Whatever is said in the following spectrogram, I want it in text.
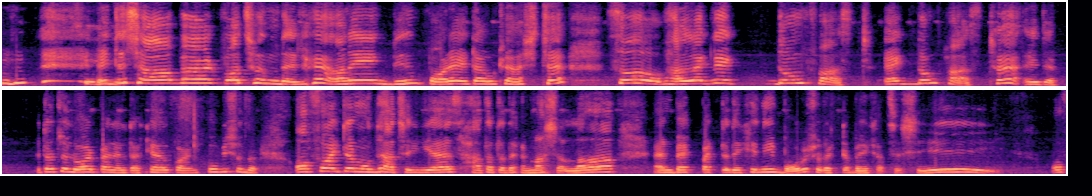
এটা সবার পছন্দের হ্যাঁ অনেক দিন পরে এটা উঠে আসছে। সো ভালো লাগলে একদম ফাস্ট একদম ফাস্ট হ্যাঁ? এই যে, এটা হচ্ছে লোয়ার প্যানেলটা খেয়াল করেন, খুবই সুন্দর। অফ হোয়াইটের মধ্যে আছে ইয়েস হাতাটা দেখেন মাসাল্লাহ অ্যান্ড ব্যাক প্যাকটা দেখে নিই, বড় সড়ো একটা ব্যাগ আছে, সেই। অফ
